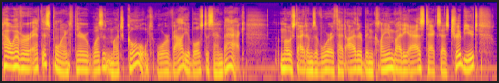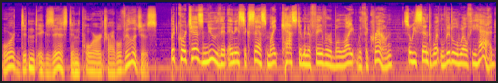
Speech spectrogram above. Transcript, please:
However, at this point, there wasn't much gold or valuables to send back. Most items of worth had either been claimed by the Aztecs as tribute or didn't exist in poorer tribal villages. But Cortez knew that any success might cast him in a favorable light with the crown, so he sent what little wealth he had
